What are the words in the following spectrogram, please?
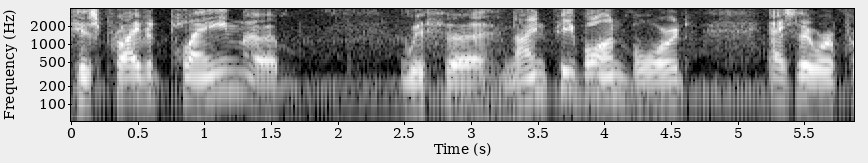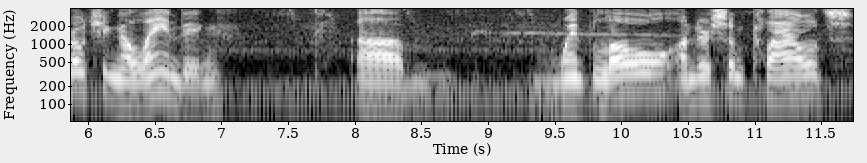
his private plane uh, with uh, nine people on board as they were approaching a landing um, went low under some clouds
